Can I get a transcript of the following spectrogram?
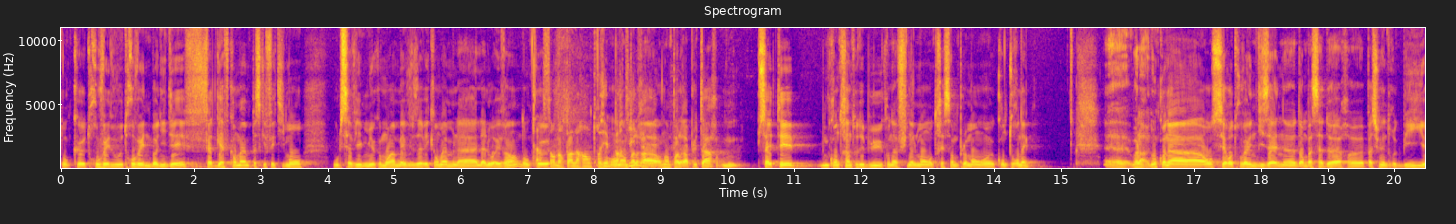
Donc trouvez, trouvez une bonne idée, faites gaffe quand même, parce qu'effectivement, vous le saviez mieux que moi, mais vous avez quand même la, loi E20. Donc, ah, ça, on en reparlera en troisième on partie. En parlera, On en parlera plus tard. Ça a été une contrainte au début qu'on a finalement très simplement euh, contournée. Euh, voilà, donc on, on s'est retrouvé une dizaine d'ambassadeurs euh, passionnés de rugby,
